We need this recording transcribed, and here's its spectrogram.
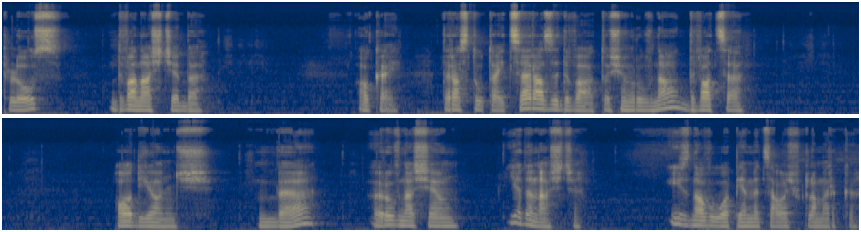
plus 12b. Ok, teraz tutaj c razy 2 to się równa 2c. Odjąć b równa się 11. I znowu łapiemy całość w klamerkę.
